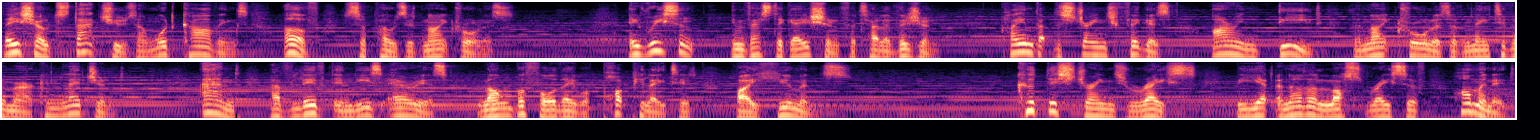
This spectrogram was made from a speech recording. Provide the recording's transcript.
They showed statues and wood carvings of supposed nightcrawlers. A recent investigation for television claimed that the strange figures are indeed the nightcrawlers of Native American legend and have lived in these areas long before they were populated by humans. Could this strange race be yet another lost race of hominid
